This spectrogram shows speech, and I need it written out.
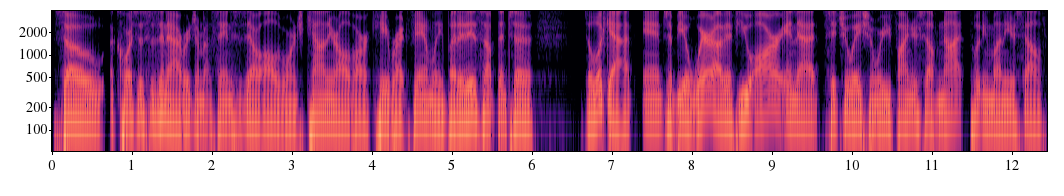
So, of course, this is an average. I'm not saying this is all of Orange County or all of our K Bright family, but it is something to to look at and to be aware of if you are in that situation where you find yourself not putting money yourself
